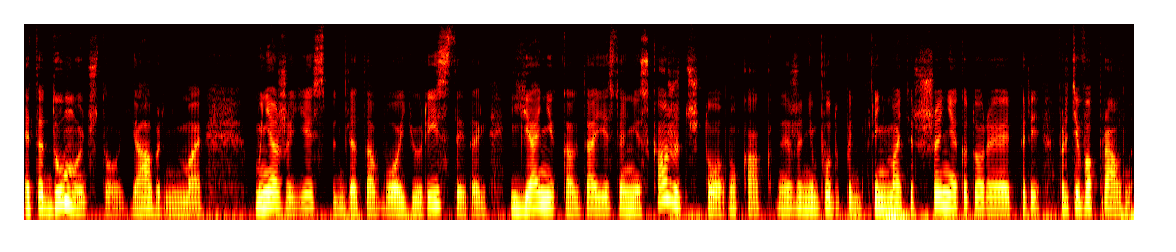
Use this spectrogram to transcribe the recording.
это думают, что я принимаю. У меня же есть для того юристы, и я никогда, если они скажут, что, ну как, я же не буду принимать решения, которые противоправны.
